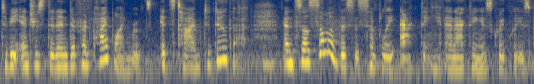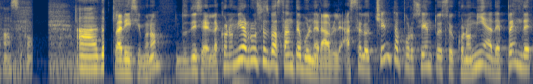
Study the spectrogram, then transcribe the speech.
to be interested in different pipeline routes. It's time to do that. And so some of this is simply acting and acting as quickly as possible. Uh, Clarísimo, ¿no? Dice, la economía rusa es bastante vulnerable. Hasta el 80% de su economía depende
